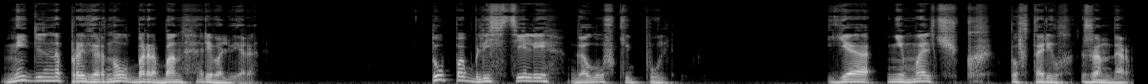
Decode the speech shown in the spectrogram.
Медленно провернул барабан револьвера. Тупо блестели головки пуль. «Я не мальчик», — повторил жандарм.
